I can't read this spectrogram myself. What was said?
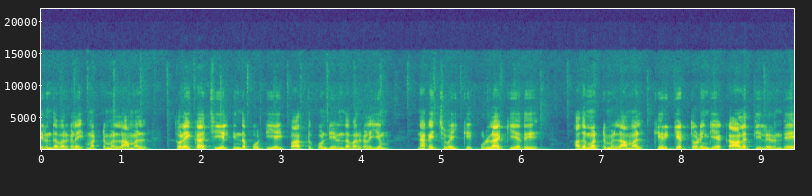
இருந்தவர்களை மட்டுமல்லாமல் தொலைக்காட்சியில் இந்த போட்டியை பார்த்து கொண்டிருந்தவர்களையும் நகைச்சுவைக்கு உள்ளாக்கியது. அது மட்டுமில்லாமல் கிரிக்கெட் தொடங்கிய காலத்திலிருந்தே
